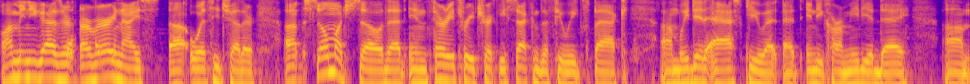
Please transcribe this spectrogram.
Well, I mean, you guys are, are very nice uh, with each other. Uh, so much so that in 33 Tricky Seconds a few weeks back, um, we did ask you at, at IndyCar Media Day um,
